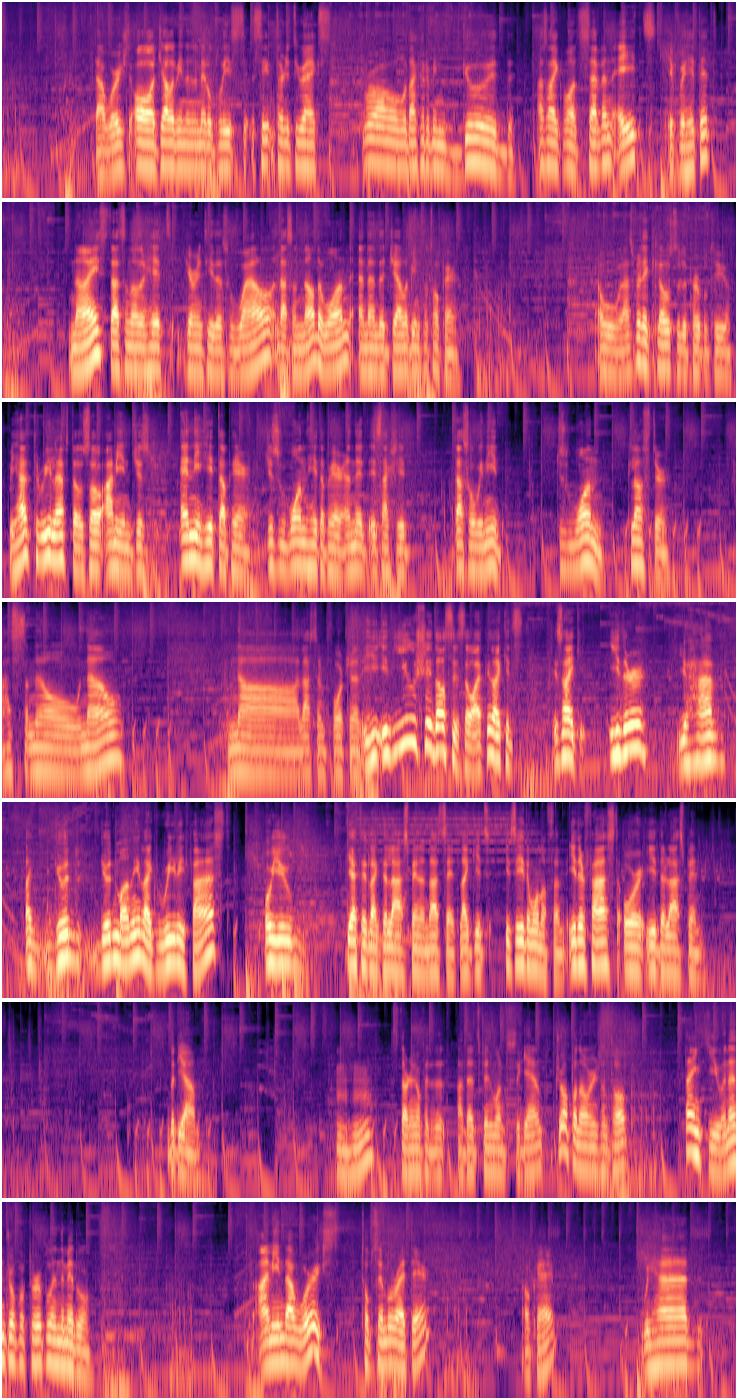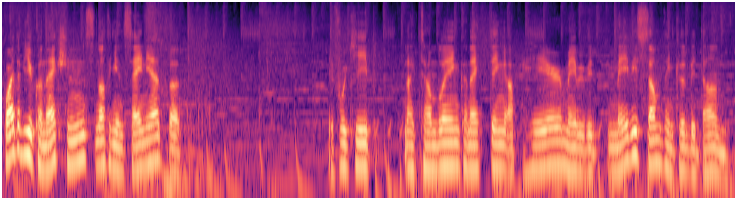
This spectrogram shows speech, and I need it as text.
That works. Oh, jelly bean in the middle, please. 32x. Bro, that could have been good. That's like, what, 7, 8 if we hit it? Nice, that's another hit guaranteed as well. That's another one, and then the jelly beans on top here. Oh, that's really close to the purple too. We have three left though, so I mean, just any hit up here. Just one hit up here, and it is actually, that's what we need. Just one cluster. As no, now? Nah, that's unfortunate. It usually does this though. I feel like it's it's like either you have like good good money like really fast or you get it like the last spin and that's it. Like it's it's either one of them. Either fast or either last spin. But yeah. Mm-hmm. Starting off with a, dead spin once again. Drop an orange on top. Thank you. And then drop a purple in the middle. I mean that works top symbol right there okay we had quite a few connections, nothing insane yet, but if we keep like tumbling, connecting up here, maybe we, maybe something could be done.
